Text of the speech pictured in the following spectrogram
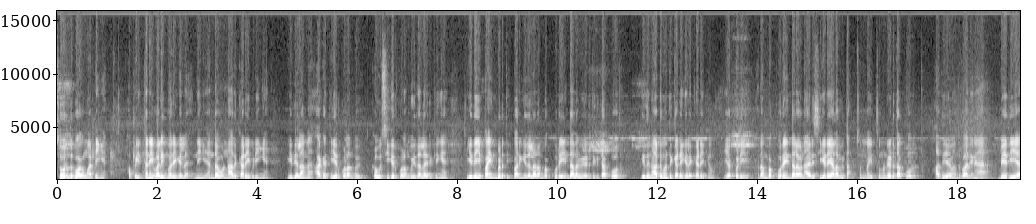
சோர்ந்து போக மாட்டீங்க. அப்போ இத்தனை வழிமுறைகளை நீங்கள் எந்த ஒன்றாவது கடைபிடிங்க. இது எல்லாமே அகத்தியர் குழம்பு கௌசிகர் குழம்பு இதெல்லாம் இருக்குங்க. இதை பயன்படுத்தி பாருங்கள் இதெல்லாம் ரொம்ப குறைந்த அளவு எடுத்துக்கிட்டால் போதும். இது நாட்டு மருந்து கடைகளில் கிடைக்கும். எப்படி ரொம்ப குறைந்த அளவுன்னு அரிசி எடை அளவுக்கு தான். சும்மா இத்துணுன்னு எடுத்தால் போதும். அதுவே வந்து பார்த்திங்கன்னா பேதியை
